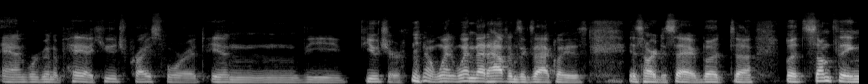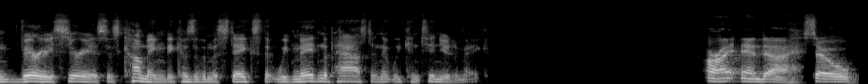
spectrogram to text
and we're going to pay a huge price for it in the future. You know, when when that happens exactly is is hard to say, but uh, but something very serious is coming because of the mistakes that we've made in the past and that we continue to make. All right, and uh, so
